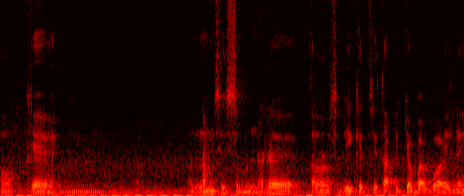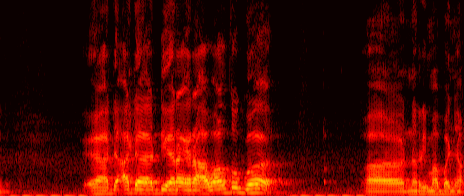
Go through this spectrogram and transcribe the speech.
Oke. 6 sih sebenarnya terlalu sedikit sih, tapi coba gua ini. Ya ada ada di era-era awal tuh gua eh, nerima banyak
